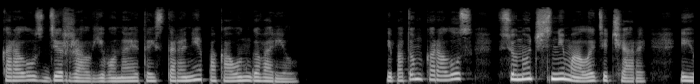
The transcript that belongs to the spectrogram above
Каралус держал его на этой стороне, пока он говорил. И потом Каралус всю ночь снимал эти чары, и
